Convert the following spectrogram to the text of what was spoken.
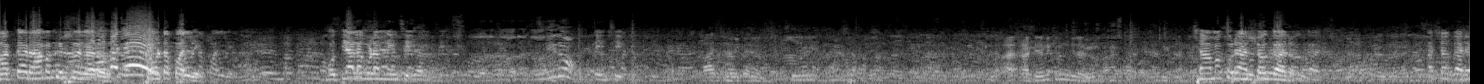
మక్క రామకృష్ణ గారు తోటపల్లి ముత్యాలగూడెం నుంచి. నుంచి. చామకూరి అశోక్ గారు. అశోక్ గారు?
